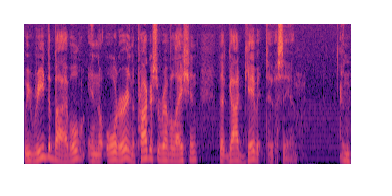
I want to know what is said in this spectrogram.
We read the Bible in the order, in the progress of revelation that God gave it to us in. And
